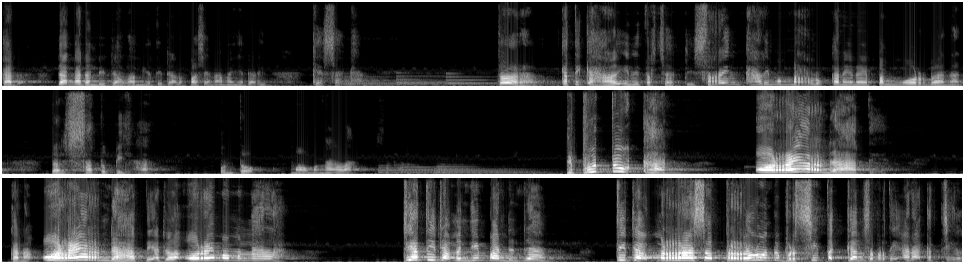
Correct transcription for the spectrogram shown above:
Kadang-kadang di dalamnya tidak lepas yang namanya dari gesekan. Saudara, ketika hal ini terjadi, sering kali memerlukan namanya pengorbanan dari satu pihak untuk mau mengalah. Dibutuhkan orang yang rendah hati. Karena orang yang rendah hati adalah orang yang mau mengalah. Dia tidak menyimpan dendam. Tidak merasa perlu untuk bersih tegang seperti anak kecil.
